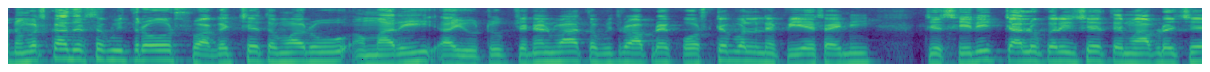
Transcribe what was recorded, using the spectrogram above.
નમસ્કાર દર્શક મિત્રો, સ્વાગત છે તમારું અમારી આ યુટ્યુબ ચેનલમાં તો મિત્રો, આપણે કોન્સ્ટેબલ અને પીએસઆઈની જે સિરીઝ ચાલુ કરી છે, તેમાં આપણે છે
